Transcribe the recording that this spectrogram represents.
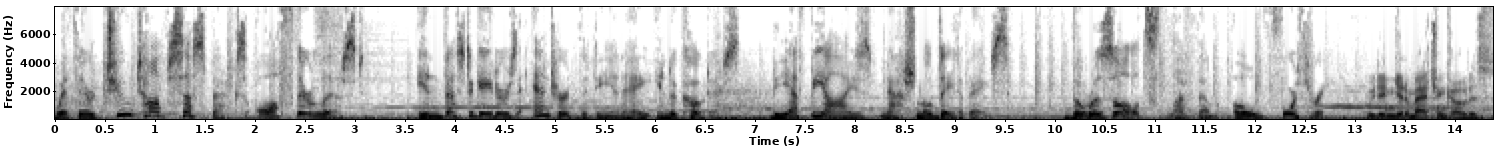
With their two top suspects off their list, investigators entered the DNA into CODIS, the FBI's national database. The results left them 0 for 3. We didn't get a match in CODIS.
